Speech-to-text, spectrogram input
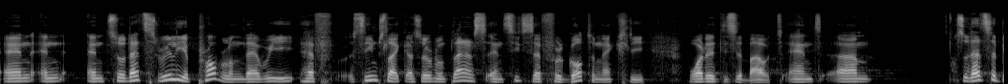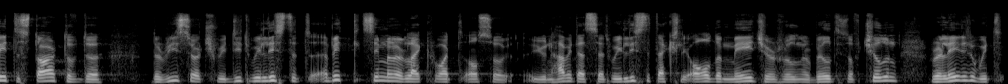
And, and, and so that's really a problem that we have, seems like as urban planners and cities have forgotten actually what it is about. And um, so that's a bit the start of the the research we did, we listed a bit similar like what also UN Habitat said, we listed actually all the major vulnerabilities of children related with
